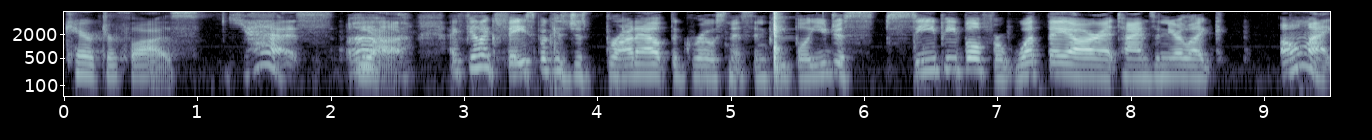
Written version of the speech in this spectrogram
character flaws. Yes. Yeah. I feel like Facebook has just brought out the grossness in people. You just see people for what they are at times, and you're like, oh my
